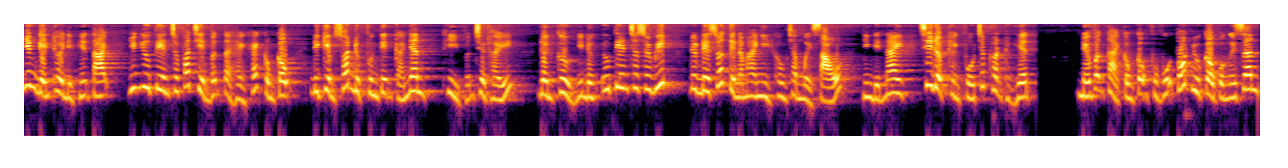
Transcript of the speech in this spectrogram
nhưng đến thời điểm hiện tại, những ưu tiên cho phát triển vận tải hành khách công cộng để kiểm soát được phương tiện cá nhân thì vẫn chưa thấy. Đơn cử như đường ưu tiên cho xe buýt được đề xuất từ năm 2016, nhưng đến nay chưa được thành phố chấp thuận thực hiện. Nếu vận tải công cộng phục vụ tốt nhu cầu của người dân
